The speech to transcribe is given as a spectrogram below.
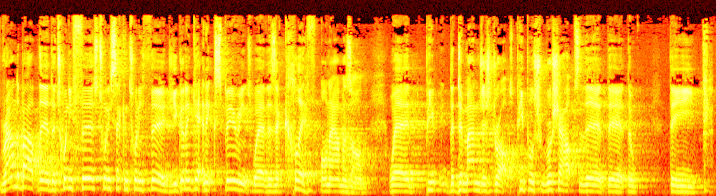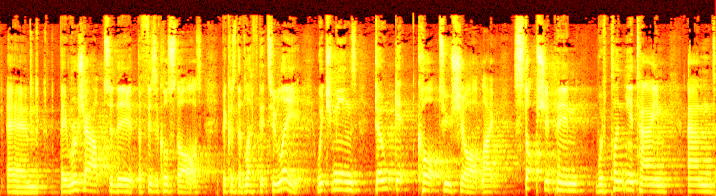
round about the, the 21st, 22nd, 23rd, you're going to get an experience where there's a cliff on Amazon where pe- the demand just drops. People rush out to the, the, the, the um, they rush out to the, the physical stores because they've left it too late, which means don't get caught too short. Like, stop shipping with plenty of time and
